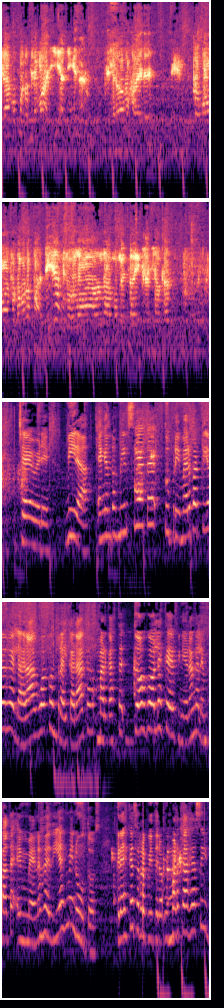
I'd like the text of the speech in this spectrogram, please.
lo que queramos pues lo tenemos allí, así que nada, primero vamos a ver eh, cómo tocamos los partidos y luego ya un momento de claro. Chévere. Mira, en el 2007, tu primer partido en el Aragua contra el Caracas, marcaste dos goles que definieron el empate en menos de 10 minutos. ¿Crees que se repetirá un marcaje así?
